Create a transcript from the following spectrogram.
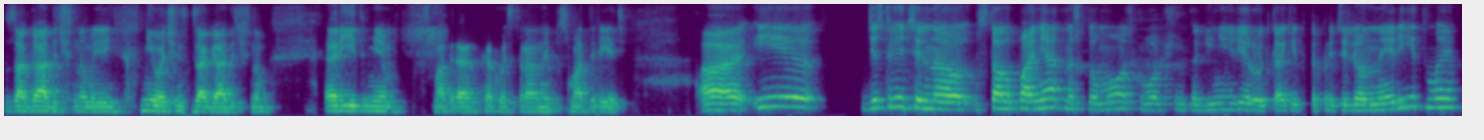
загадочном и не очень загадочном ритме, смотря какой стороны посмотреть. А, и действительно стало понятно, что мозг, в общем-то, генерирует какие-то определенные ритмы,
